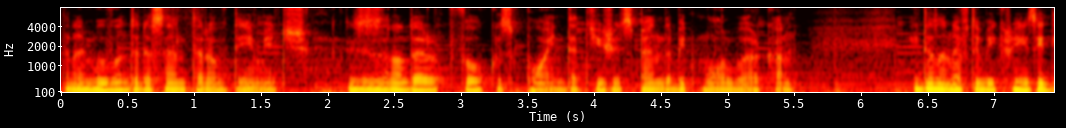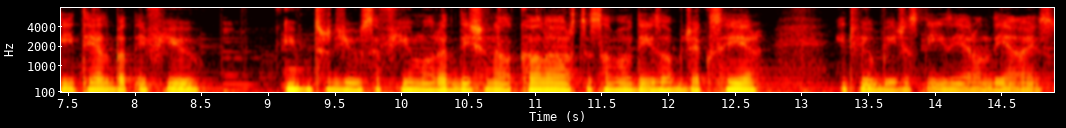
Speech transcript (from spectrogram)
Then I move on to the center of the image. This is another focus point that you should spend a bit more work on. It doesn't have to be crazy detailed, but if you introduce a few more additional colors to some of these objects here, it will be just easier on the eyes.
